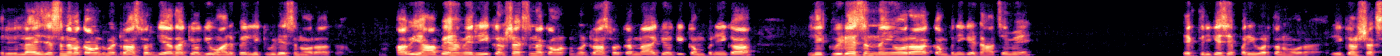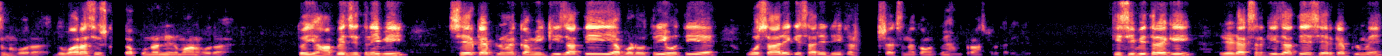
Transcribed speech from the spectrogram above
रियलाइजेशन अकाउंट में ट्रांसफ़र किया था क्योंकि वहाँ पे लिक्विडेशन हो रहा था। अब यहाँ पे हमें रिकंस्ट्रक्शन अकाउंट में ट्रांसफ़र करना है क्योंकि कंपनी का लिक्विडेशन नहीं हो रहा कंपनी के ढांचे में एक तरीके से परिवर्तन हो रहा है रिकंस्ट्रक्शन हो रहा है, दोबारा से उसका पुनर्निर्माण हो रहा है। तो यहाँ पे जितनी भी शेयर कैपिटल में कमी की जाती है या बढ़ोतरी होती है वो सारे के सारे रिकंस्ट्रक्शन अकाउंट में हम ट्रांसफ़र करेंगे। किसी भी तरह की रिडक्शन की जाती है शेयर कैपिटल में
